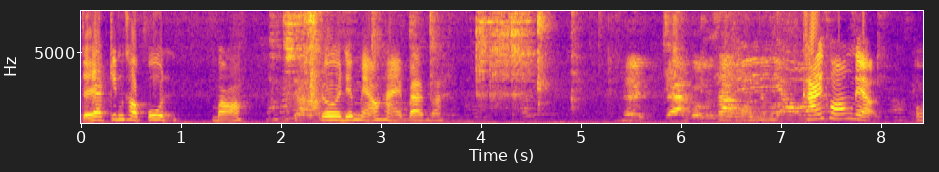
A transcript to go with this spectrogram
จะอยากกินข้าวปุ้นบอโดยเดี๋ยวแมวหายไปปะขายของเดี๋ยวโอ้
